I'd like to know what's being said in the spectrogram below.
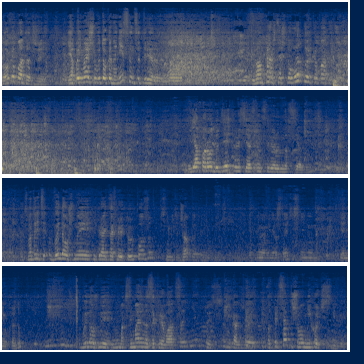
Много мат от жизни. Я понимаю, что вы только на ней сконцентрированы, но... И вам кажется, что вот только мат от жизни. Я по роду деятельности я сконцентрирован на всех. Смотрите, вы должны играть закрытую позу. Снимите джаб. Я понимаю, вы не расстаетесь с ней, но я не украду. Вы должны максимально закрываться от нее. То есть, ну как бы, вот представьте, что вам не хочется с ней говорить.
